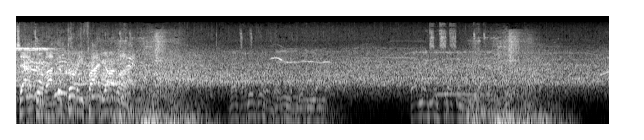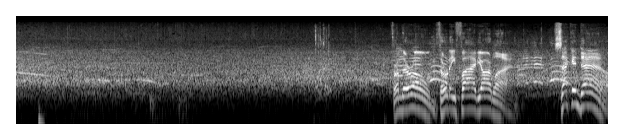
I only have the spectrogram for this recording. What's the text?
Gets out to about the 35-yard line. That's good for a gain of one yard. That makes it second and ten. From their own 35-yard line. Second down.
